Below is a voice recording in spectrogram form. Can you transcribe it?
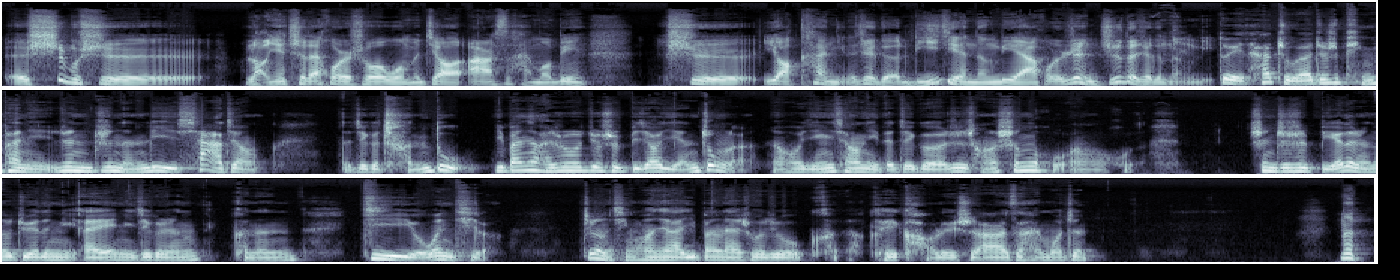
呃，是不是老年痴呆，或者说我们叫阿尔茨海默病，是要看你的这个理解能力啊，或者认知的这个能力？对，它主要就是评判你认知能力下降的这个程度。一般来说，就是比较严重了，然后影响你的这个日常生活，啊或甚至是别的人都觉得你，哎，你这个人可能记忆有问题了。这种情况下，一般来说就可可以考虑是阿尔兹海默症。那。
